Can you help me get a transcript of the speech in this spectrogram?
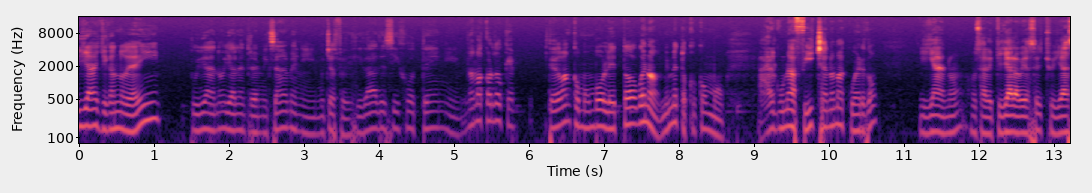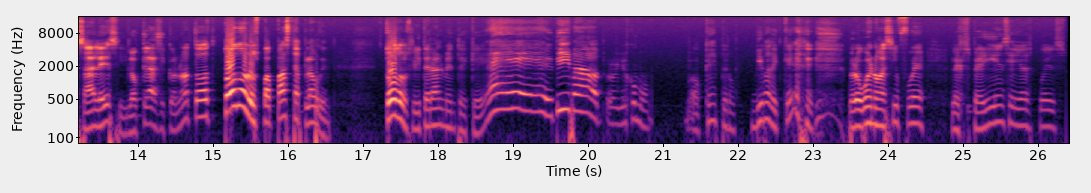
Y ya llegando de ahí, pues ya, ¿no? Ya le entré en mi examen y muchas felicidades, hijo, ten. Y no me acuerdo que te daban como un boleto. Bueno, a mí me tocó como alguna ficha, no me acuerdo. Y ya, ¿no? O sea, de que ya lo habías hecho y ya sales. Y lo clásico, ¿no? Todo, todos los papás te aplauden. Todos, literalmente, que ¡Eh! ¡Viva! Pero yo como, ok, pero ¿viva de qué? pero bueno, así fue la experiencia y después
